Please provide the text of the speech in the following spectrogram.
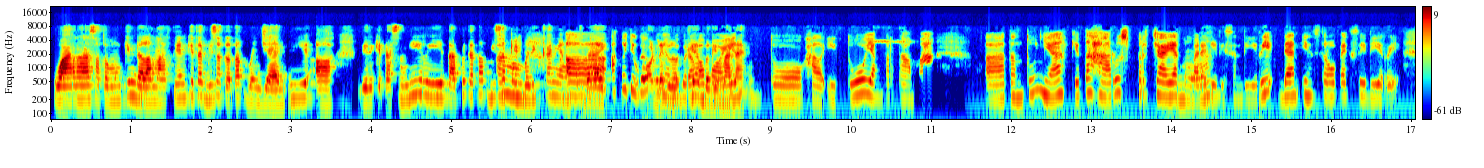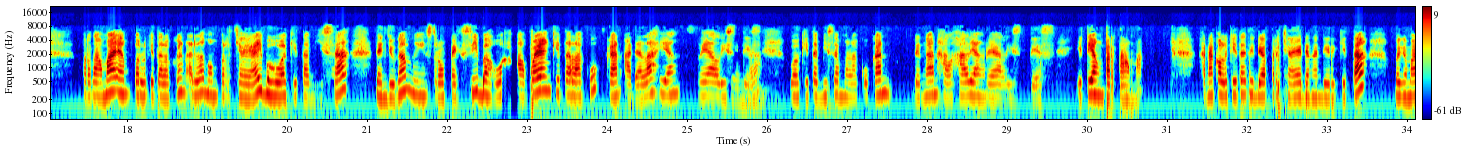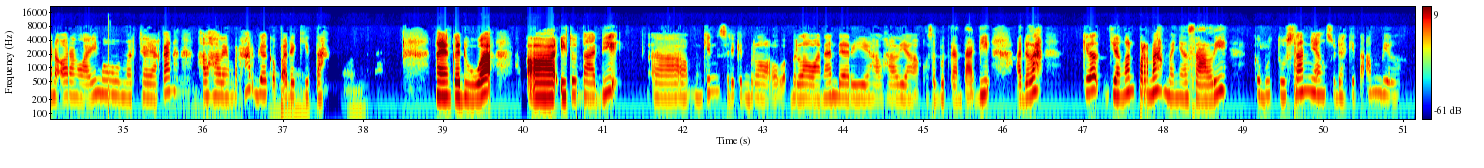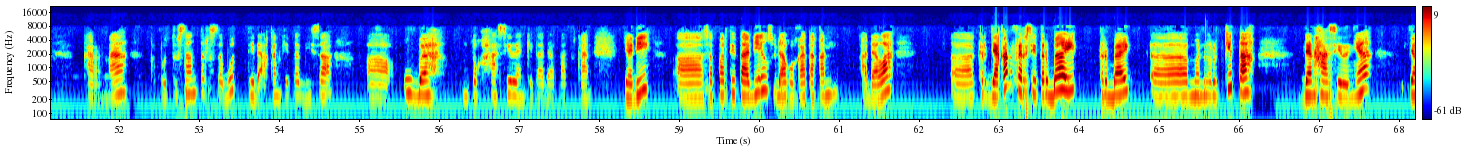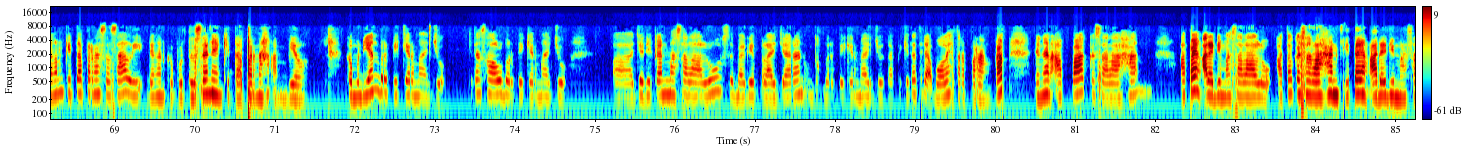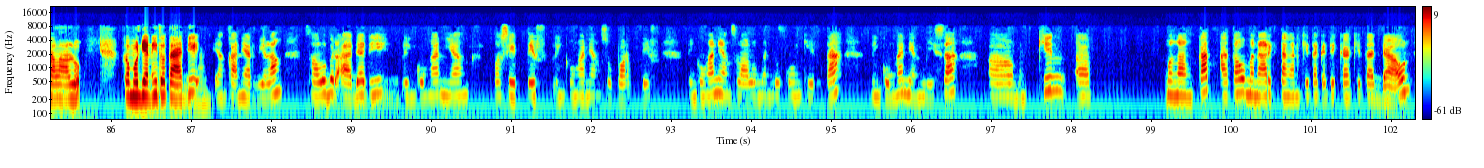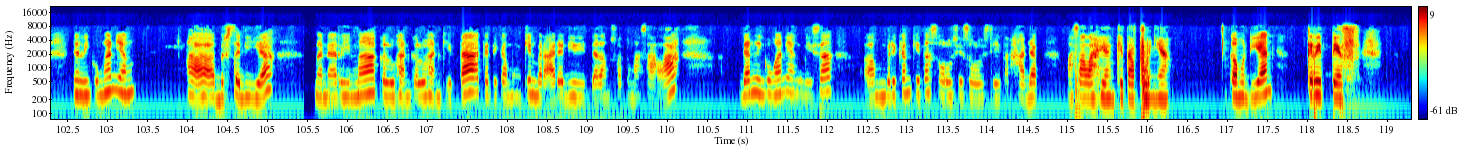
waras atau mungkin dalam artian kita bisa tetap menjadi uh, diri kita sendiri, tapi tetap bisa okay. memberikan yang terbaik. Uh, aku juga punya beberapa poin untuk hal itu. Yang pertama, uh, tentunya kita harus percaya hmm. kepada diri sendiri dan introspeksi diri. Pertama yang perlu kita lakukan adalah mempercayai bahwa kita bisa dan juga mengintrospeksi bahwa apa yang kita lakukan adalah yang realistis. Ya. Bahwa kita bisa melakukan dengan hal-hal yang realistis. Itu yang pertama. Karena kalau kita tidak percaya dengan diri kita, bagaimana orang lain mau mempercayakan hal-hal yang berharga kepada kita? Nah, yang kedua, uh, itu tadi uh, mungkin sedikit berlawanan dari hal-hal yang aku sebutkan tadi adalah kita jangan pernah menyesali keputusan yang sudah kita ambil karena keputusan tersebut tidak akan kita bisa uh, ubah untuk hasil yang kita dapatkan. Jadi uh, seperti tadi yang sudah aku katakan adalah uh, kerjakan versi terbaik, terbaik uh, menurut kita dan hasilnya jangan kita pernah sesali dengan keputusan yang kita pernah ambil. Kemudian berpikir maju. Kita selalu berpikir maju uh, jadikan masa lalu sebagai pelajaran untuk berpikir maju, tapi kita tidak boleh terperangkap dengan apa kesalahan apa yang ada di masa lalu atau kesalahan kita yang ada di masa lalu. Kemudian itu tadi yang Kak Niar bilang selalu berada di lingkungan yang positif, lingkungan yang suportif, lingkungan yang selalu mendukung kita, lingkungan yang bisa uh, mungkin uh, mengangkat atau menarik tangan kita ketika kita down dan lingkungan yang uh, bersedia menerima keluhan-keluhan kita ketika mungkin berada di dalam suatu masalah dan lingkungan yang bisa uh, memberikan kita solusi-solusi terhadap masalah yang kita punya. Kemudian kritis.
